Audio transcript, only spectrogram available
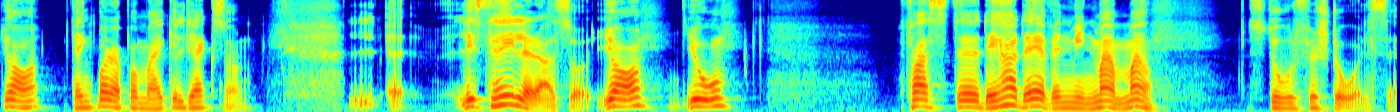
Ja, tänk bara på Michael Jackson. Liz Taylor alltså. Ja, jo. Fast eh, det hade även min mamma. Stor förståelse.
